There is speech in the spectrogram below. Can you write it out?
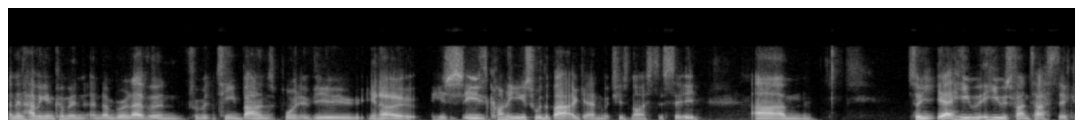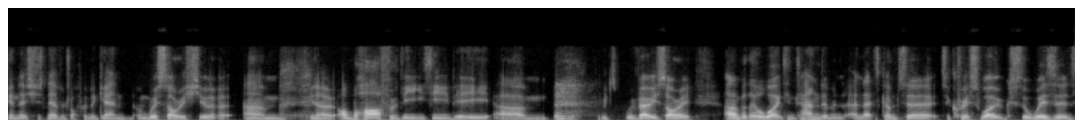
and then having him come in at number 11 from a team balance point of view, you know, he's he's kind of useful with the bat again, which is nice to see. Um, so yeah, he he was fantastic, and let's just never drop him again. And we're sorry, Stuart. Um, you know, on behalf of the ECB, um, we're very sorry. Um, but they all worked in tandem, and, and let's come to, to Chris Woakes, the wizard,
